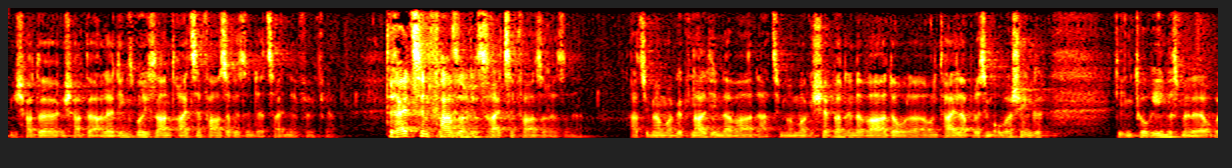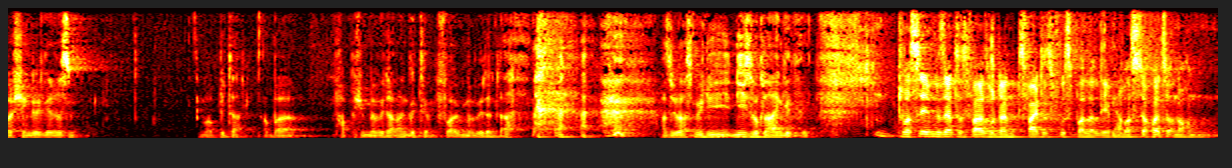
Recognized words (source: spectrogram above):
Ich hatte, ich hatte allerdings, muss ich sagen, 13 Faserrisse in der Zeit in den fünf Jahren. 13 Faserrisse? 13 Faserrisse. Ne? Hat sie mir mal geknallt in der Wade, hat sie mir mal gescheppert in der Wade oder ein Teilabriss im Oberschenkel. Gegen Turin ist mir der Oberschenkel gerissen. War bitter, aber habe ich immer wieder rangekämpft, war immer wieder da. also du hast mich nie, nie so klein gekriegt. Du hast eben gesagt, das war so dein zweites Fußballerleben. Ja. Du hast ja heute auch noch ein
